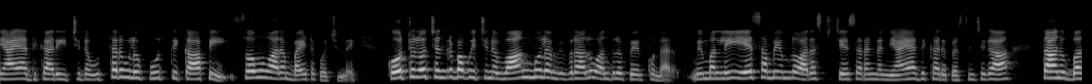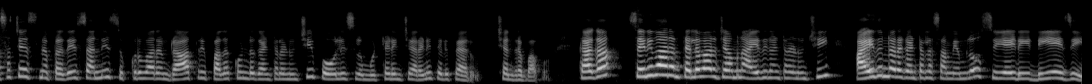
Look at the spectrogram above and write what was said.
న్యాయాధికారి ఇచ్చిన ఉత్తర్వులు పూర్తి కాపీ సోమవారం బయటకు వచ్చింది. కోర్టులో చంద్రబాబు ఇచ్చిన వాంగ్మూలం వివరాలు అందులో పేర్కొన్నారు. మిమ్మల్ని ఏ సమయంలో అరెస్టు చేశారన్న న్యాయాధికారి ప్రశ్నించగా తాను బస చేసిన ప్రదేశాన్ని శుక్రవారం రాత్రి పదకొండు గంటల నుంచి పోలీసులు ముట్టడించారని తెలిపారు చంద్రబాబు. కాగా శనివారం తెల్లవారుజామున ఐదు గంటల నుంచి ఐదున్నర గంటల సమయంలో సిఐడి డిఐజీ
